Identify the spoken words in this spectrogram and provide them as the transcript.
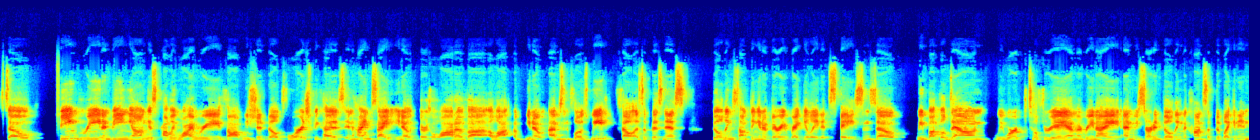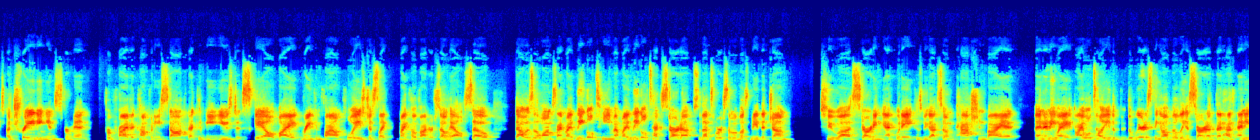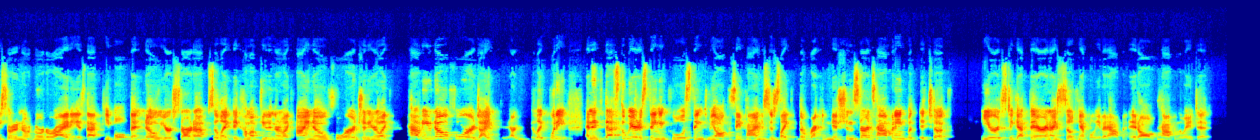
So being green and being young is probably why we thought we should build Forge because in hindsight, you know, there's a lot of uh, a lot of you know ebbs and flows. We felt as a business building something in a very regulated space, and so we buckled down. We worked till 3 a.m. every night, and we started building the concept of like an in, a trading instrument for private company stock that could be used at scale by rank and file employees, just like my co-founder Sohail. So that was alongside my legal team at my legal tech startup. So that's where some of us made the jump to uh, starting Equidate because we got so impassioned by it. And anyway, I will tell you the, the weirdest thing about building a startup that has any sort of notoriety is that people then know your startup. So like they come up to you and they're like, I know Forge. And you're like, how do you know Forge? I, I like, what do you, and it's, that's the weirdest thing and coolest thing to me all at the same time is just like the recognition starts happening, but it took years to get there. And I still can't believe it happened. It all happened the way it did.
